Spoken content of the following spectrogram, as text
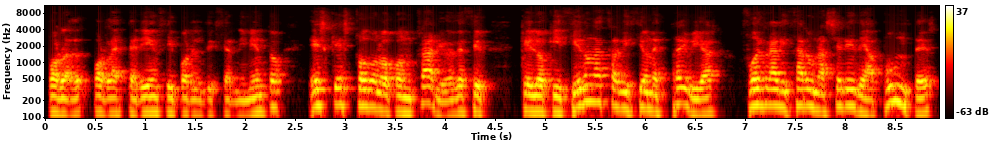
por la, por la experiencia y por el discernimiento es que es todo lo contrario, es decir, que lo que hicieron las tradiciones previas fue realizar una serie de apuntes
